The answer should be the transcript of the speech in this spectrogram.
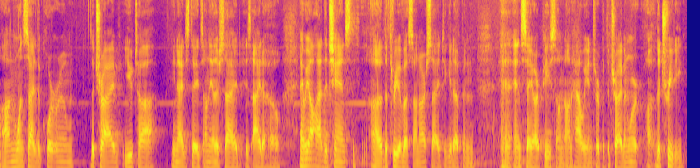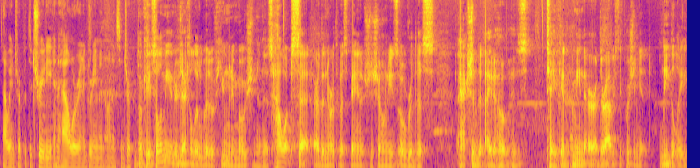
on one side of the courtroom, the tribe, Utah, United States. On the other side is Idaho. And we all had the chance, uh, the three of us on our side, to get up and, and, and say our piece on, on how we interpret the tribe and we're, uh, the treaty, how we interpret the treaty, and how we're in agreement on its interpretation. Okay, so let me interject a little bit of human emotion in this. How upset are the Northwest Band of Shoshones over this action that Idaho has taken? I mean, they're, they're obviously pushing it legally.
